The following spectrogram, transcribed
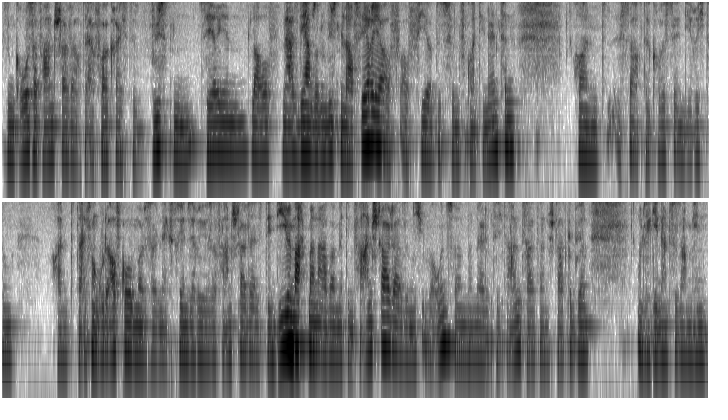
Das ist ein großer Veranstalter, auch der erfolgreichste Wüstenserienlauf. Na, also die haben so eine Wüstenlaufserie auf, auf vier bis fünf Kontinenten und ist auch der größte in die Richtung. Und da ist man gut aufgehoben, weil das halt ein extrem seriöser Veranstalter ist. Den Deal macht man aber mit dem Veranstalter, also nicht über uns, sondern man meldet sich da an, zahlt seine Startgebühren und wir gehen dann zusammen hin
